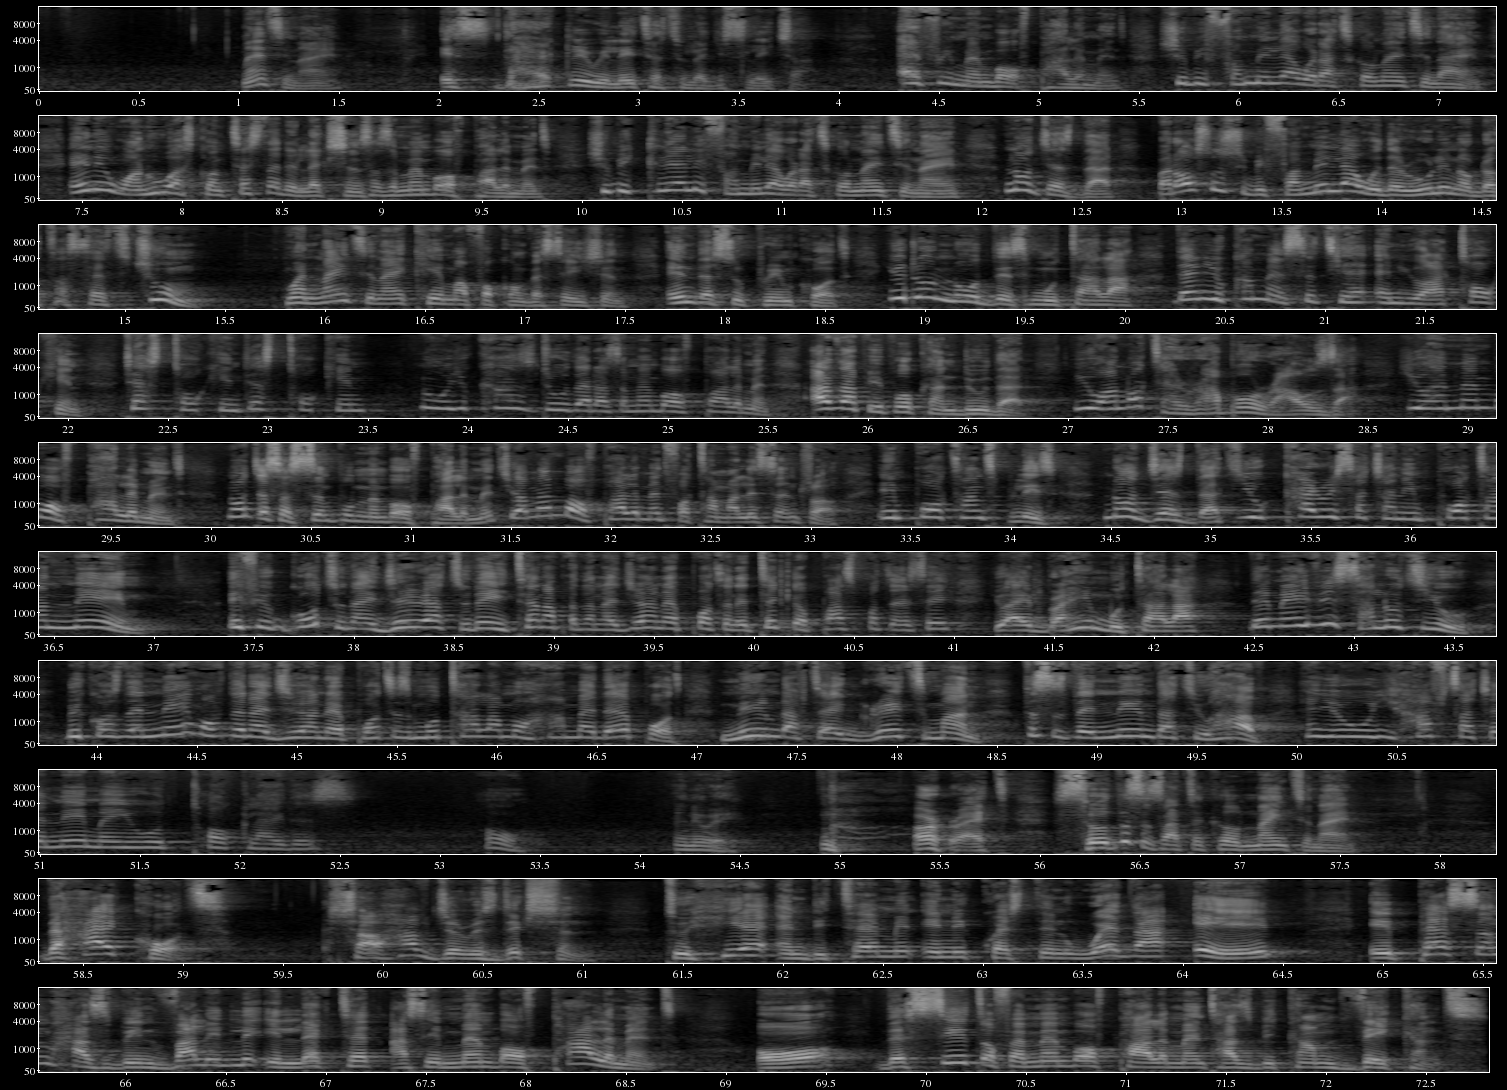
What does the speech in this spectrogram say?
99 is directly related to legislature. Every member of parliament should be familiar with Article 99. Anyone who has contested elections as a member of parliament should be clearly familiar with Article 99. Not just that, but also should be familiar with the ruling of Dr. Seth Twum when 99 came up for conversation in the Supreme Court. You don't know this, Mutala. Then you come and sit here and you are talking. Just talking, just talking. No, you can't do that as a member of parliament. Other people can do that. You are not a rabble rouser. You are a member of parliament, not just a simple member of parliament. You are a member of parliament for Tamale Central. Important place. Not just that, you carry such an important name. If you go to Nigeria today, you turn up at the Nigerian airport and they take your passport and say you are Ibrahim Mutala, they may even salute you because the name of the Nigerian airport is Mutala Mohammed Airport, named after a great man. This is the name that you have. And you, have such a name and you will talk like this. Oh, Anyway, all right. So this is Article 99. The High Court shall have jurisdiction to hear and determine any question whether A, a person has been validly elected as a member of parliament or the seat of a member of parliament has become vacant.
